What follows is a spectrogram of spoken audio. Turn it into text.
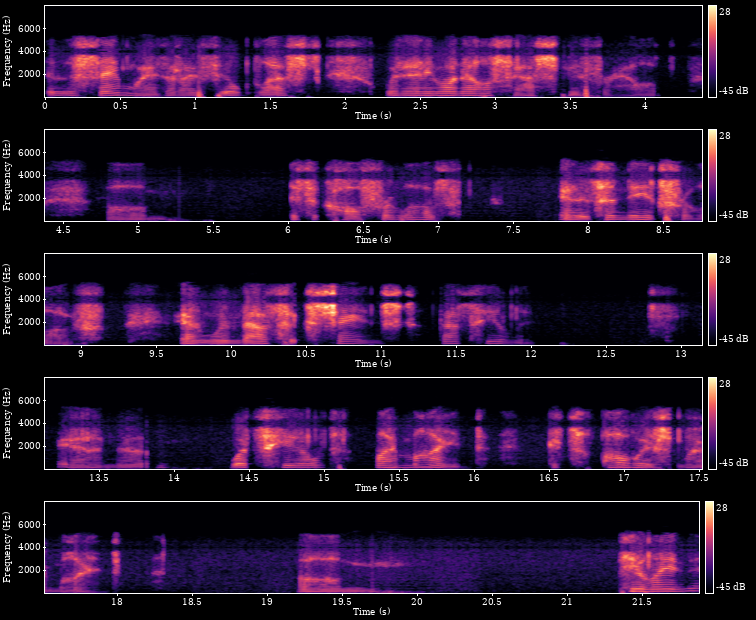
In the same way that I feel blessed when anyone else asks me for help. Um, it's a call for love and it's a need for love. And when that's exchanged, that's healing. And um, what's healed? My mind. It's always my mind. Um, Healing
